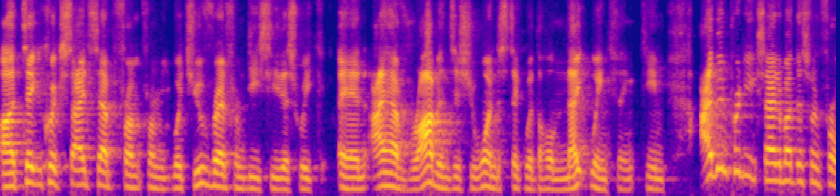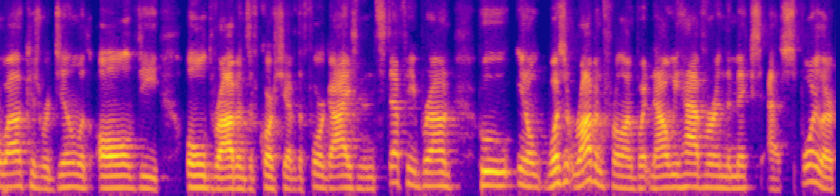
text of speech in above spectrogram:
uh, take a quick sidestep from from what you've read from DC this week, and I have Robin's issue one to stick with the whole Nightwing thing team. I've been pretty excited about this one for a while because we're dealing with all the old Robins. Of course, you have the four guys, and then Stephanie Brown, who you know wasn't Robin for long, but now we have her in the mix as spoiler,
